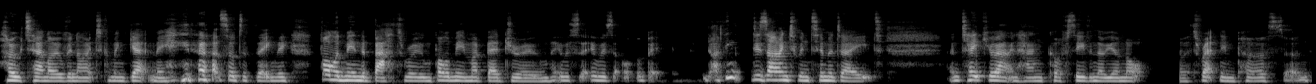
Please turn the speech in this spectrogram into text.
hotel overnight to come and get me, you know, that sort of thing. They followed me in the bathroom, followed me in my bedroom. It was it was a bit, I think, designed to intimidate and take you out in handcuffs, even though you're not a threatening person.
